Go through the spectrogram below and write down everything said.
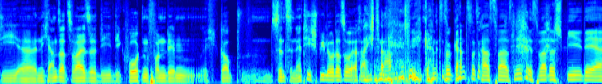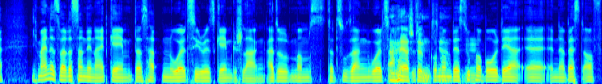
Die äh, nicht ansatzweise die die Quoten von dem, ich glaube, Cincinnati-Spiel oder so erreicht haben. nee, ganz so ganz so krass war es nicht. Es war das Spiel der ich meine, es war das Sunday Night Game, das hat ein World Series Game geschlagen. Also man muss dazu sagen, World Series Ach ja, ist stimmt, im Grunde ja. genommen der Super Mhm. Bowl, der äh, in der Best of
